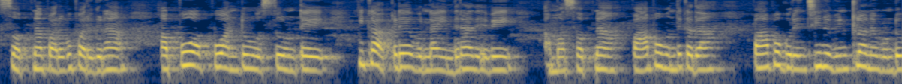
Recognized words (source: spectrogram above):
స్వప్న పరుగు పరుగున అప్పు అప్పు అంటూ వస్తూ ఉంటే ఇక అక్కడే ఉన్న ఇందిరాదేవి అమ్మ స్వప్న పాప ఉంది కదా పాప గురించి నువ్వు ఇంట్లోనే ఉండు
